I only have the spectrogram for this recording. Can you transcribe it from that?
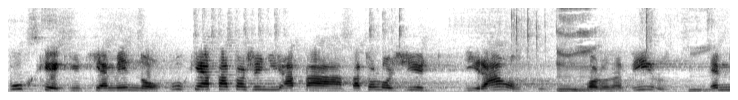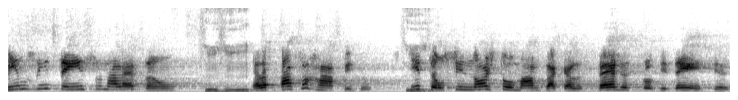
Por que, que, é menor? Porque a, patogenia, a, patologia viral do hum. coronavírus hum. é menos intensa na lesão. Uhum. Ela passa rápido. Então, se nós tomarmos aquelas velhas providências,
